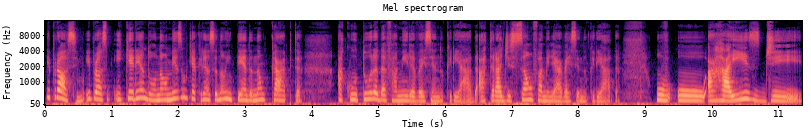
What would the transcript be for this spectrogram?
e próximo, e próximo. E querendo ou não, mesmo que a criança não entenda, não capta, a cultura da família vai sendo criada, a tradição familiar vai sendo criada. O, o, a raiz de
